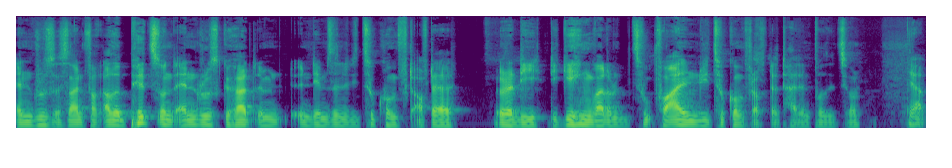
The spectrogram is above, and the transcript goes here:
Andrews ist einfach, also Pitts und Andrews gehört im, in dem Sinne die Zukunft auf der oder die, die Gegenwart und die, vor allem die Zukunft auf der Thailand-Position. Ja.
